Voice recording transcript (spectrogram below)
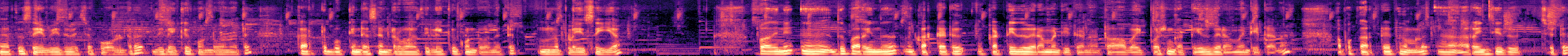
നേരത്തെ സേവ് ചെയ്ത് വെച്ച ഫോൾഡർ ഇതിലേക്ക് കൊണ്ടുവന്നിട്ട് കറക്റ്റ് ബുക്കിന്റെ സെന്റർ ഭാഗത്തിലേക്ക് കൊണ്ടുവന്നിട്ട് നമ്മൾ പ്ലേസ് ചെയ്യുക. അപ്പോൾ അതിന് ഇത് പറയുന്നത് കറക്റ്റായിട്ട് കട്ട് ചെയ്ത് വരാൻ വേണ്ടിയിട്ടാണ് കേട്ടോ. ആ വൈറ്റ് പോർഷൻ കട്ട് ചെയ്ത് വരാൻ വേണ്ടിയിട്ടാണ്. അപ്പോൾ കറക്റ്റായിട്ട് നമ്മൾ അറേഞ്ച് ചെയ്ത് വെച്ചിട്ട്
